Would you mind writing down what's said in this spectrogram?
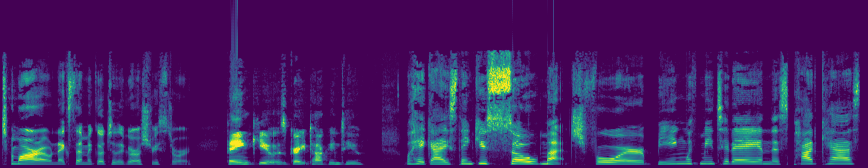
tomorrow, next time I go to the grocery store. Thank you. It was great talking to you. Well, hey guys, thank you so much for being with me today in this podcast.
